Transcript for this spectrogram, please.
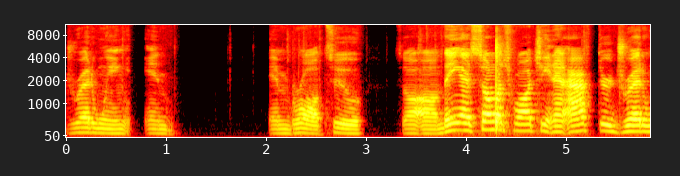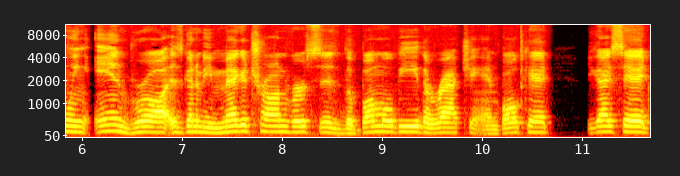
Dreadwing in, in Brawl too. So, um, thank you guys so much for watching, and after Dreadwing in Brawl is gonna be Megatron versus the Bumblebee, the Ratchet, and Bulkhead. You guys said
